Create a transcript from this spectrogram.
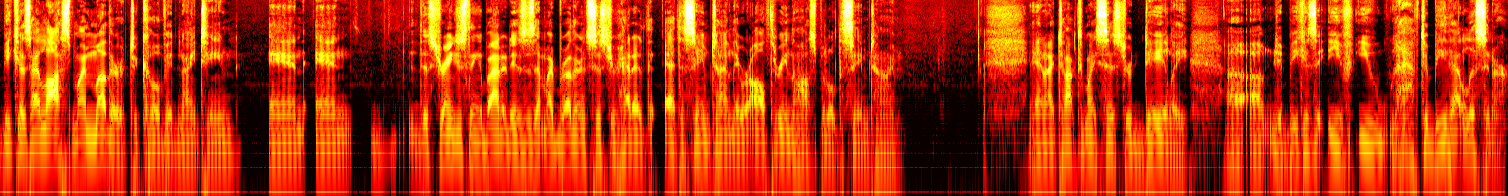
because I lost my mother to COVID nineteen. And and the strangest thing about it is is that my brother and sister had it at the same time. They were all three in the hospital at the same time. And I talk to my sister daily uh, um, because you you have to be that listener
